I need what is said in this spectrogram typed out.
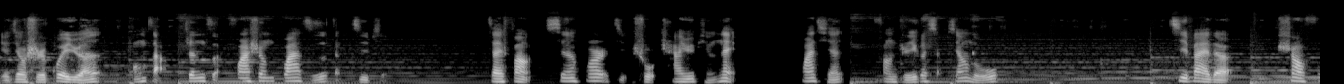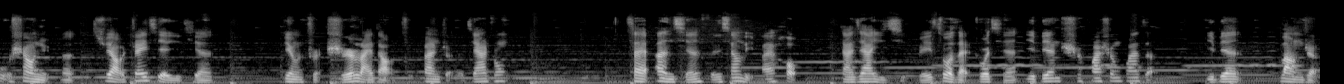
也就是桂圆、红枣、榛子、花生、瓜子等祭品，再放鲜花几束插于瓶内，花前放置一个小香炉。祭拜的少妇少女们需要斋戒一天，并准时来到主办者的家中，在案前焚香礼拜后，大家一起围坐在桌前，一边吃花生瓜子，一边望着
